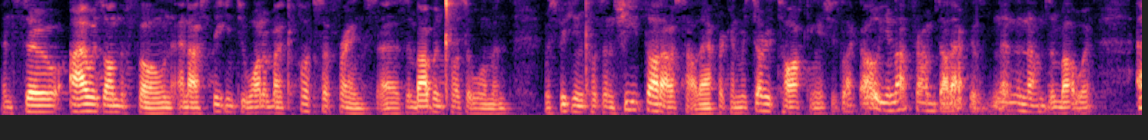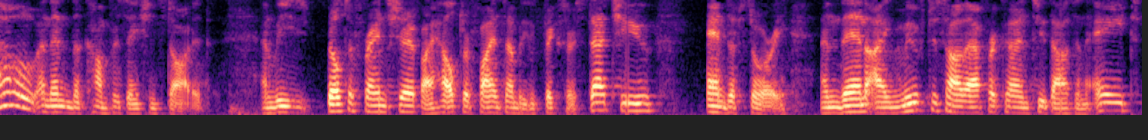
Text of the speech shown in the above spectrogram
And so I was on the phone and I was speaking to one of my closer friends, a Zimbabwean closer woman. We were speaking close and she thought I was South African. We started talking and she's like, Oh, you're not from South Africa? Said, no, no, no, I'm Zimbabwean. Oh, and then the conversation started. And we built a friendship. I helped her find somebody to fix her statue. End of story. And then I moved to South Africa in 2008,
